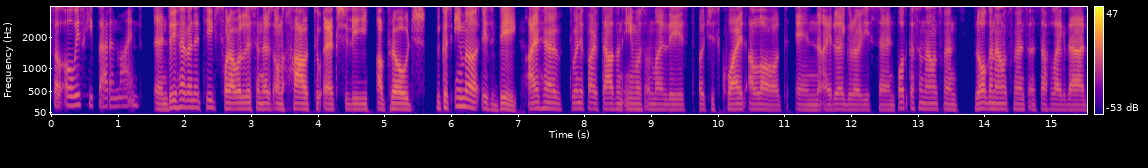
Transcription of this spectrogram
So always keep that in mind. And do you have any tips for our listeners on how to actually approach? Because email is big. I have 25,000 emails on my list, which is quite a lot. And I regularly send podcast announcements, blog announcements, and stuff like that.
